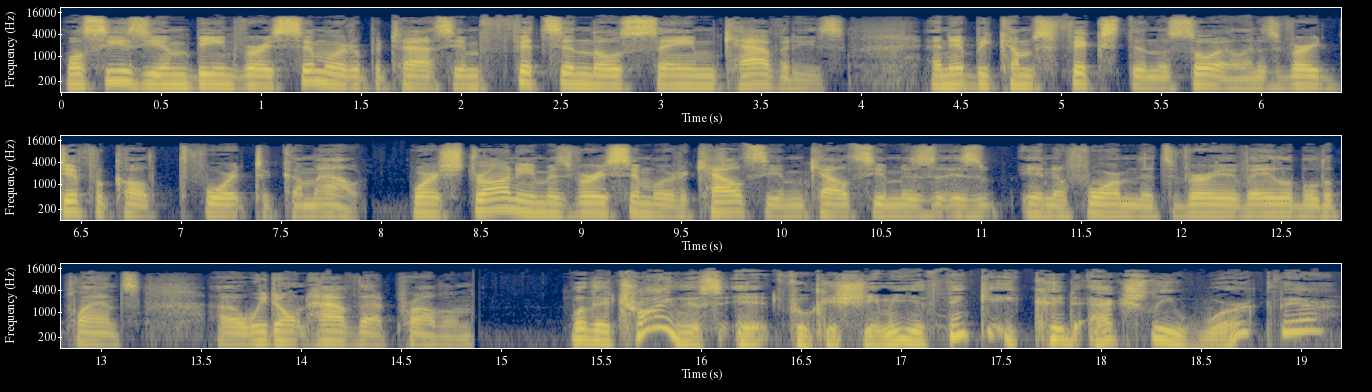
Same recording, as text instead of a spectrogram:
While cesium, being very similar to potassium, fits in those same cavities, and it becomes fixed in the soil, and it's very difficult for it to come out. Where strontium is very similar to calcium. Calcium is, is in a form that's very available to plants. Uh, we don't have that problem. Well, they're trying this at Fukushima. You think it could actually work there?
